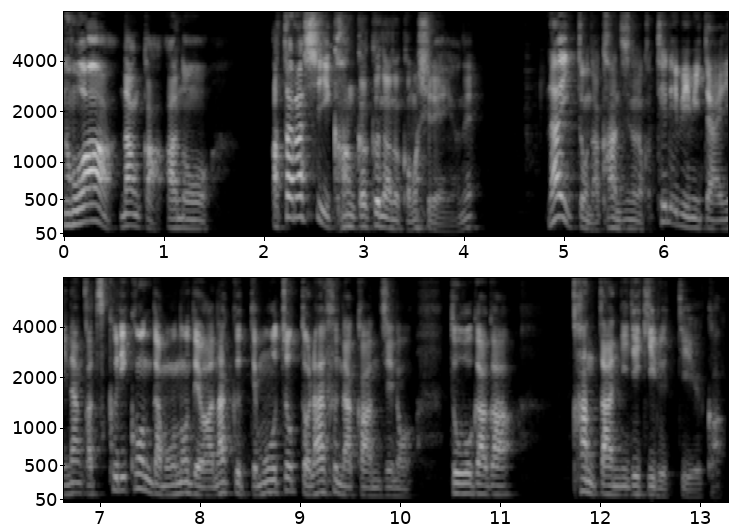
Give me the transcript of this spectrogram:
のは、なんかあの、新しい感覚なのかもしれんよね。ライトな感じなのか、テレビみたいになんか作り込んだものではなくって、もうちょっとラフな感じの動画が簡単にできるっていうか。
